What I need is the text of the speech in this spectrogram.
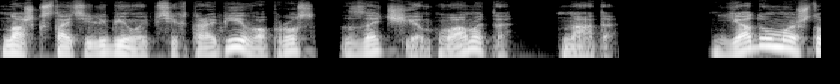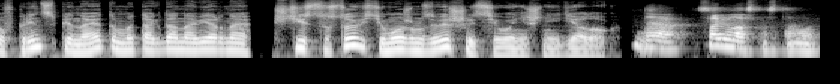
наш, кстати, любимый психотерапии вопрос «Зачем вам это надо?». Я думаю, что, в принципе, на этом мы тогда, наверное, с чистой совестью можем завершить сегодняшний диалог. Да, согласна с тобой.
